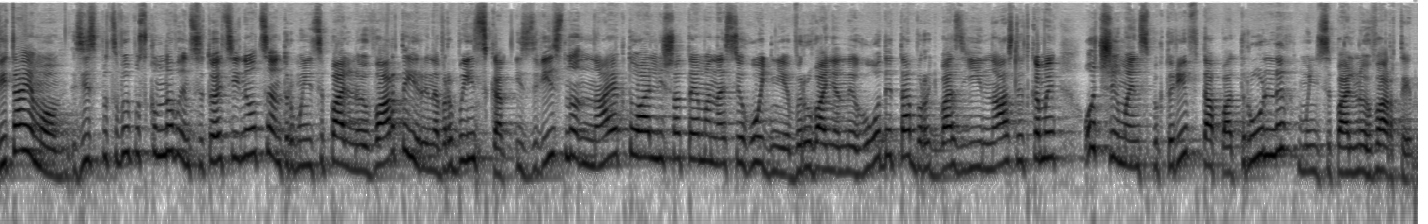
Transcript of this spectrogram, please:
Вітаємо зі спецвипуском новин ситуаційного центру муніципальної варти Ірина Вербинська. І звісно, найактуальніша тема на сьогодні вирування негоди та боротьба з її наслідками очима інспекторів та патрульних муніципальної варти.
